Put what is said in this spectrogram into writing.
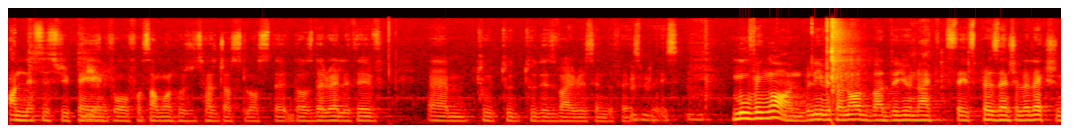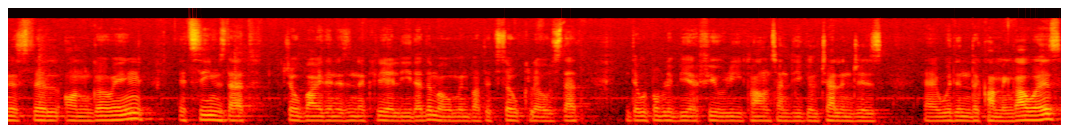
unnecessary pain yeah. for, for someone who has just lost their, lost their relative um, to, to, to this virus in the 1st mm -hmm. place. Mm -hmm. Moving on, believe it or not, but the United States presidential election is still ongoing. It seems that Joe Biden is in a clear lead at the moment, but it's so close that there will probably be a few recounts and legal challenges uh, within the coming hours.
